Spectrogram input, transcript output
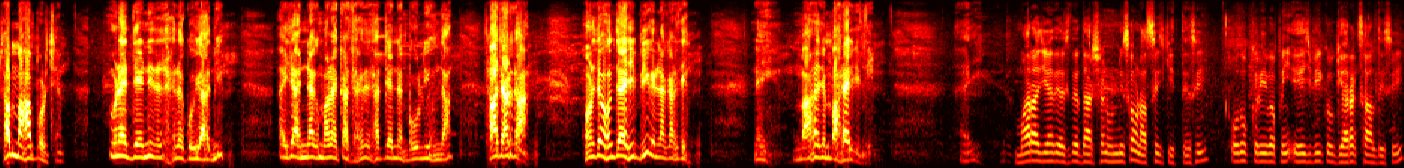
ਸਭ ਮਹਾਪੁਰਸ਼ ਹੈ ਉਹਨੇ ਦੇ ਨਹੀਂ ਦੇ ਸਕਦਾ ਕੋਈ ਆਦਮੀ। ਐਡਾ ਇੰਨਾ ਕੁ ਮਾਰਾ ਕਰ ਸਕਦੇ, ਸਾਡੇ ਨਾਲ ਬੋਲ ਨਹੀਂ ਹੁੰਦਾ। ਸਾਹ ਚੜਦਾ ਹੁਣ ਜੇ ਹੁੰਦਾ ਅਸੀਂ 20 ਗੱਲਾਂ ਕਰਦੇ। ਨਹੀਂ। ਮਹਾਰਾਜ ਮਹਾਰਾਜ ਜੀ ਦੀ। ਹਾਂਜੀ। ਮਹਾਰਾਜ ਜੀ ਦੇ ਅਸੀਂ ਤੇ ਦਰਸ਼ਨ 1979 ਚ ਕੀਤੇ ਸੀ। ਉਦੋਂ ਕਰੀਬ ਆਪਣੀ ਏਜ ਵੀ ਕੋਈ 11 ਕੁ ਸਾਲ ਦੀ ਸੀ।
